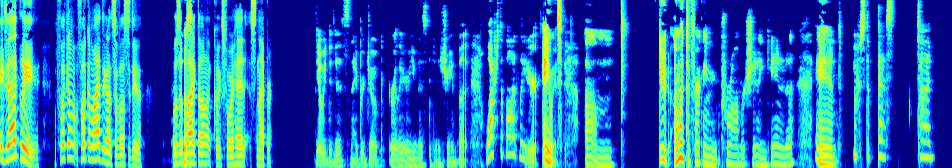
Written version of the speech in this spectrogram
exactly. Fuck am fuck am I supposed to do? Was a Listen- black dot on Quick's forehead? Sniper. Yeah, we did a sniper joke earlier. You missed it in the stream, but watch the VOD later. Anyways, um, dude, I went to freaking prom or shit in Canada, and it was the best time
